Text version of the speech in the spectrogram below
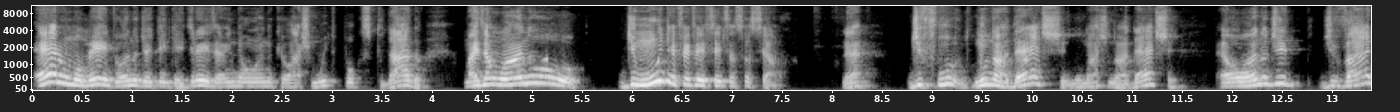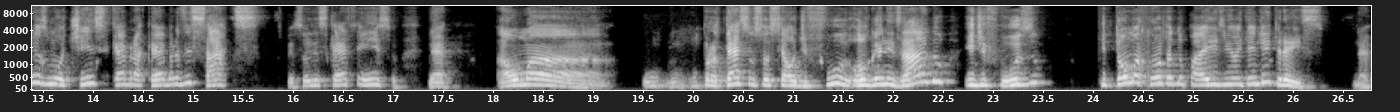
era um momento, o ano de 83, ainda é um ano que eu acho muito pouco estudado, mas é um ano de muita efervescência social. Né? De, no Nordeste, no Norte e Nordeste, é um ano de, de vários motins, quebra-quebras e saques. As pessoas esquecem isso. Né? Há uma, um, um protesto social difuso, organizado e difuso que toma conta do país em 83. Né?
